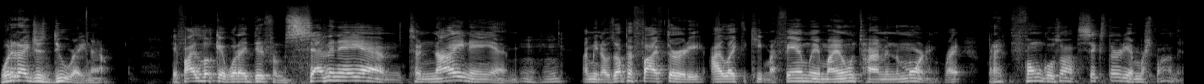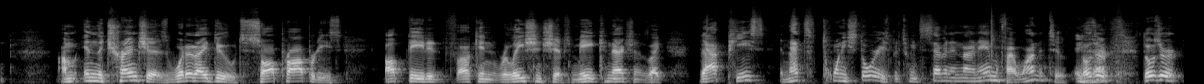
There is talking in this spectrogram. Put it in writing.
what did I just do right now? If I look at what I did from 7 a.m. to 9 a.m., Mm-hmm. I mean, I was up at 5.30. I like to keep my family and my own time in the morning, right? But I, phone goes off 6.30, I'm responding. I'm in the trenches. What did I do? Saw properties, updated fucking relationships, made connections, like that piece. And that's 20 stories between 7 and 9 a.m. if I wanted to. Those are, those are,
